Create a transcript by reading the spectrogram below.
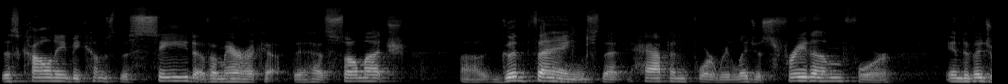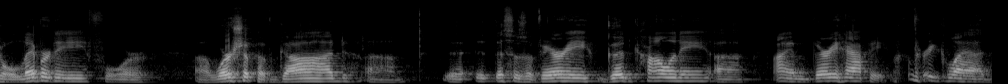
this colony becomes the seed of America. It has so much uh, good things that happen for religious freedom, for individual liberty, for uh, worship of God. Um, this is a very good colony. Uh, I am very happy, very glad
